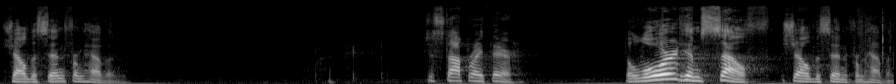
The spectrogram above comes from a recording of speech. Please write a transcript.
shall descend from heaven. Just stop right there. The Lord Himself shall descend from heaven.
